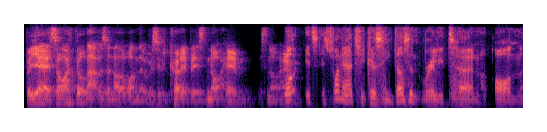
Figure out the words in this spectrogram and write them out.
But yeah, so I thought that was another one that was his credit, but it's not him. It's not him. Well, it's it's funny actually because he doesn't really turn on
